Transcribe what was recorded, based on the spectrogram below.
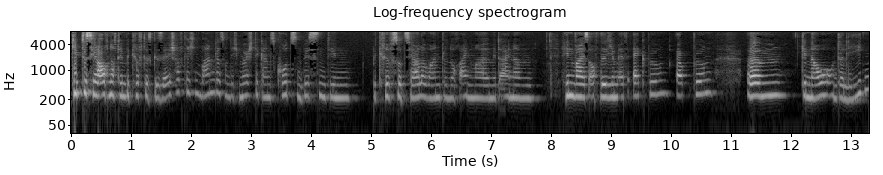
gibt es ja auch noch den Begriff des gesellschaftlichen Wandels und ich möchte ganz kurz ein bisschen den Begriff sozialer Wandel noch einmal mit einem Hinweis auf William F. Eckburn, Eckburn ähm, genauer unterlegen,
